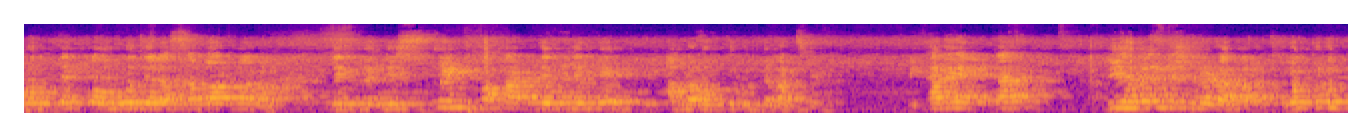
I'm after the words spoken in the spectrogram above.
প্রত্যেকটা উপজেলা সাবারবান দেখবেন যে স্ট্রিট হকারদের থেকে আমরা মুক্ত করতে পারছি। এখানে একটা রিহাবিলিটেশনের ব্যাপার আছে, লক্ষ লক্ষ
